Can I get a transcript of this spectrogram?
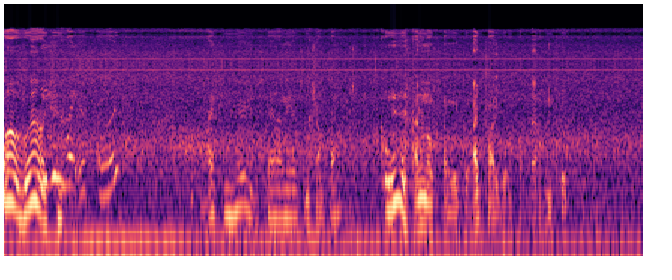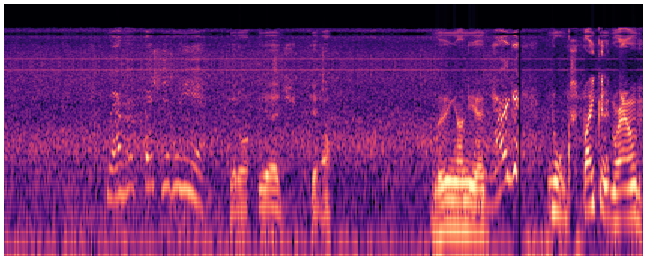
Oh well. You can wait your food? Right from here, you just stand on the edge and jump out. Yeah. I don't know if I would go. I'd probably go up that one too. Whoever pushes me in. Get off the edge, kiddo. Living on the edge. Margaret! Little spike in the ground.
